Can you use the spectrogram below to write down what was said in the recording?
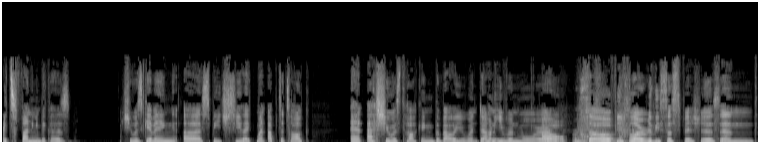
it's funny because she was giving a speech. She like went up to talk. And as she was talking, the value went down even more. Oh, so people are really suspicious and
